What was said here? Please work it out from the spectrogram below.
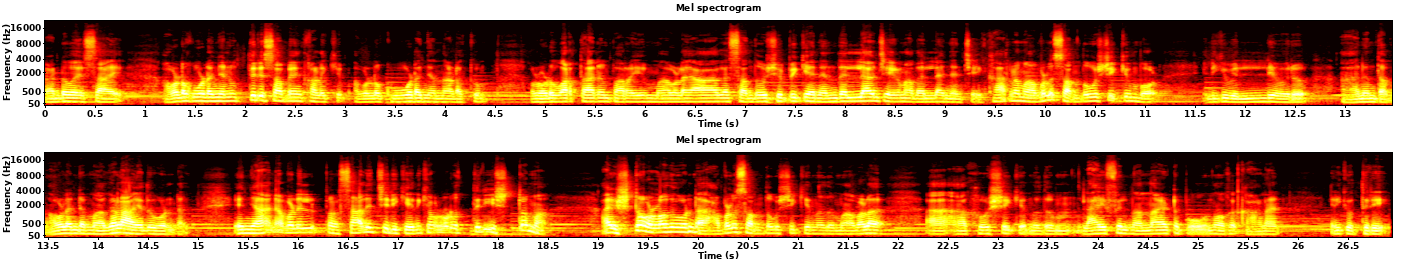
രണ്ട് വയസ്സായി. അവളുടെ കൂടെ ഞാൻ ഒത്തിരി സമയം കളിക്കും. അവളുടെ കൂടെ ഞാൻ നടക്കും. അവളോട് വർത്താനം പറയും. അവളെ ആകെ സന്തോഷിപ്പിക്കാൻ എന്തെല്ലാം ചെയ്യണം അതെല്ലാം ഞാൻ ചെയ്യും. കാരണം അവൾ സന്തോഷിക്കുമ്പോൾ എനിക്ക് വലിയൊരു ആനന്ദം. അവൾ എന്റെ മകളായതുകൊണ്ട് ഞാൻ അവളിൽ പ്രസാദിച്ചിരിക്കുക. എനിക്ക് അവളോട് ഒത്തിരി ഇഷ്ടമാണ്. ആ ഇഷ്ടമുള്ളത് കൊണ്ട് അവൾ സന്തോഷിക്കുന്നതും അവൾ ആഘോഷിക്കുന്നതും ലൈഫിൽ നന്നായിട്ട് പോകുന്നതൊക്കെ കാണാൻ എനിക്ക് ഒത്തിരി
